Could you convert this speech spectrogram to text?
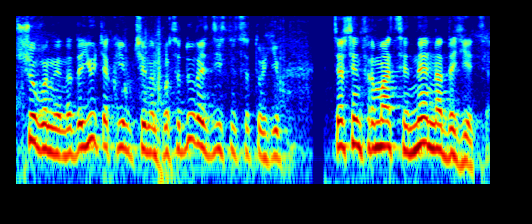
що вони надають, яким чином процедура здійснюється торгів. Ця вся інформація не надається.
